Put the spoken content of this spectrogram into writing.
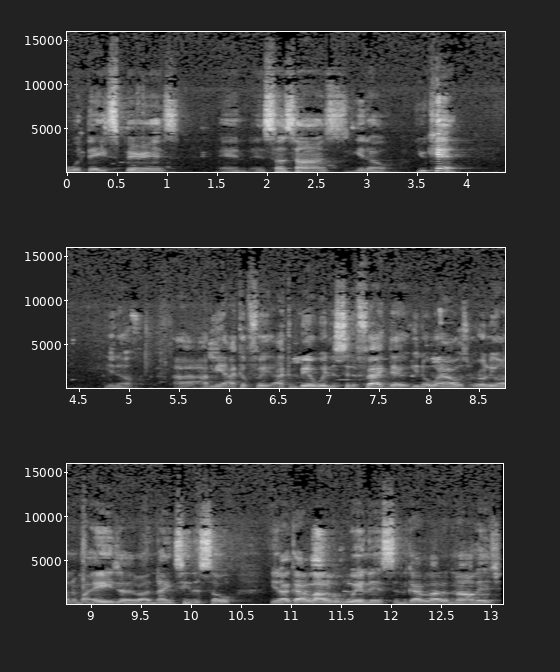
or what they experienced, and and sometimes you know you can, you know. I, I mean, I can I can bear witness to the fact that you know when I was early on in my age, about nineteen or so, you know, I got a lot of awareness and got a lot of knowledge.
